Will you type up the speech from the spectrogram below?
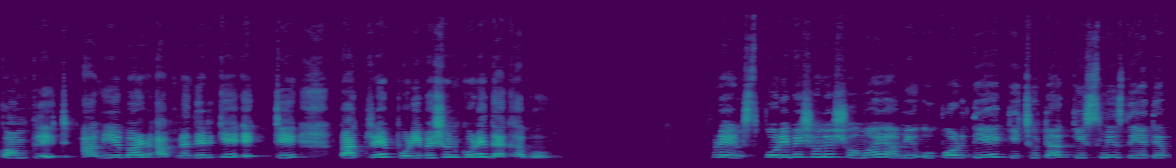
কমপ্লিট। আমি এবার আপনাদেরকে একটি পাত্রে পরিবেশন করে দেখাবো। ফ্রেন্ডস পরিবেশনের সময় আমি উপর দিয়ে কিছুটা কিশমিশ দিয়ে দেব।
